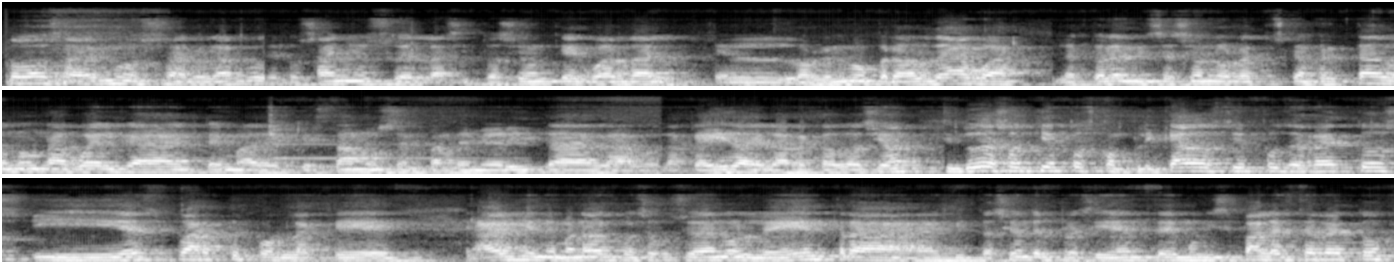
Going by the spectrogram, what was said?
Todos sabemos a lo largo de los años la situación que guarda el, organismo operador de agua, la actual administración, los retos que ha enfrentado, ¿no? Una huelga, el tema de que estamos en pandemia ahorita, la, la caída de la recaudación. Sin duda son tiempos complicados, tiempos de retos y es parte por la que alguien emanado del Consejo Ciudadano le entra a invitación del presidente municipal a este reto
